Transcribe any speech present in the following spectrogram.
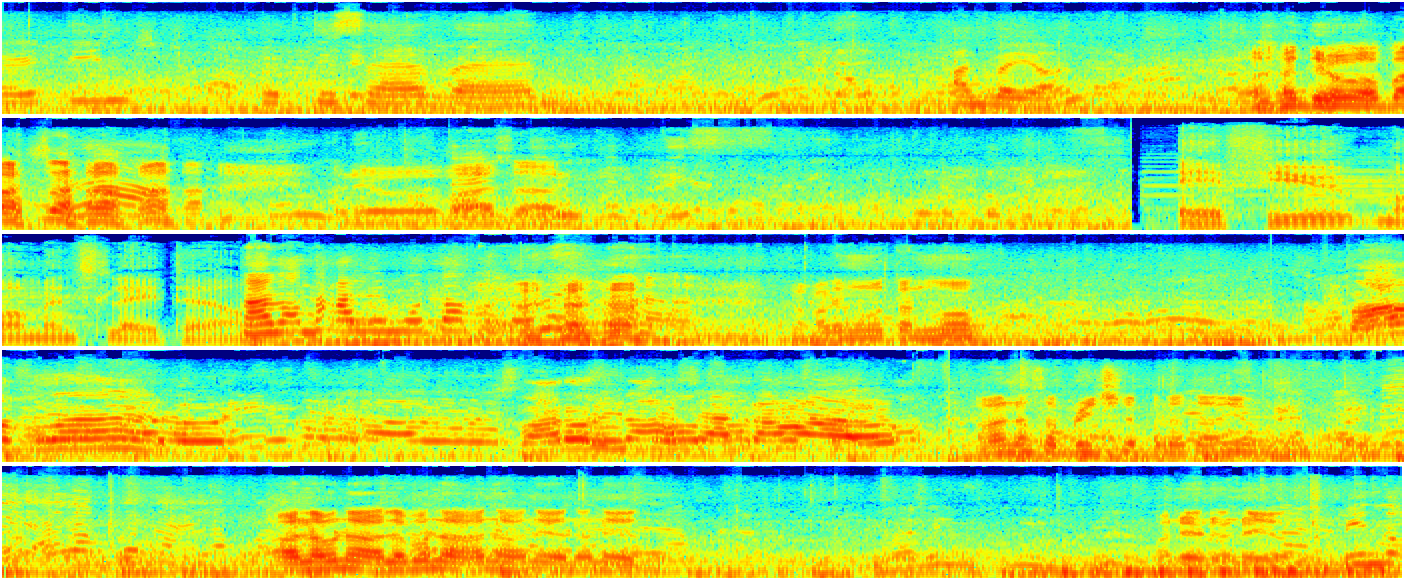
1357. Ano ba yun? Hindi mo mabasa. Yeah. Hindi mo mabasa. 1357. A few moments later. Ano, nakalimutan ko. Nakalimutan mo. Ah, nasa bridge na pala tayo. Alam mo na, alam mo na. Ano, ano yan, ano yan? Ano yan, ano yan? Binuo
